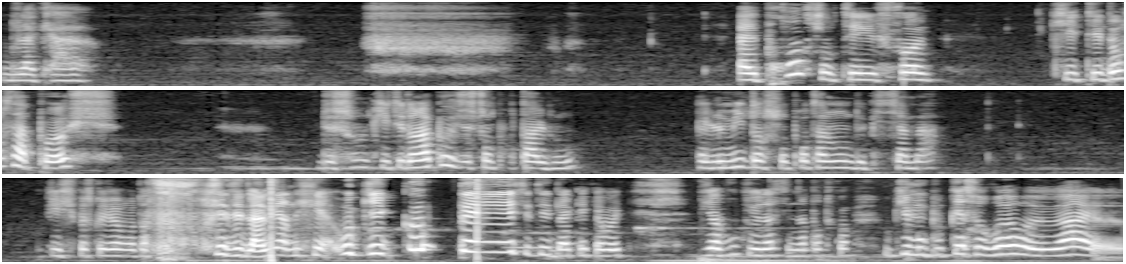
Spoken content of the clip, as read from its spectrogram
de la cave. Elle prend son téléphone qui était dans sa poche, de son, qui était dans la poche de son pantalon. Elle le mit dans son pantalon de pyjama. Ok, je sais pas ce que j'ai inventé. C'était de la merde. Ok, coupé C'était de la cacahuète. J'avoue que là, c'est n'importe quoi. Ok, mon podcast horreur, euh, là, euh,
